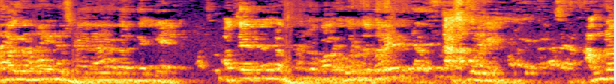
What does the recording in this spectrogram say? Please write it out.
আমাদের মন্ত্রী সাহেব এই ব্যাপারে দেখবে অতএব তোমরা সুন্দরভাবে ধৈর্য ধরে কাজ করবে। আমরা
